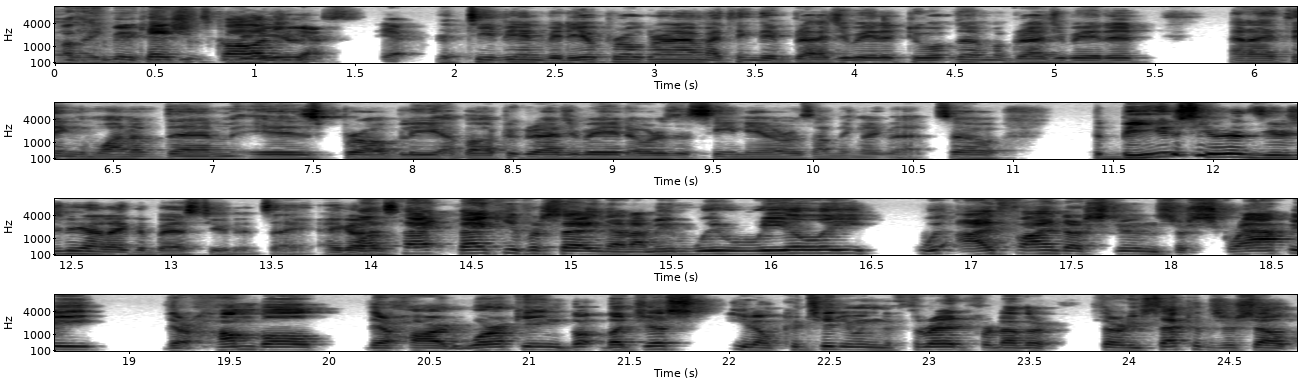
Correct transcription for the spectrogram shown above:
uh like communications college. Yes, yeah, the TV and video program. I think they've graduated. Two of them have graduated and I think one of them is probably about to graduate or is a senior or something like that. So the BU students usually are like the best students. I, I got well, th- thank you for saying that. I mean, we really, we, I find our students are scrappy, they're humble, they're hardworking, but but just you know, continuing the thread for another thirty seconds or so.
